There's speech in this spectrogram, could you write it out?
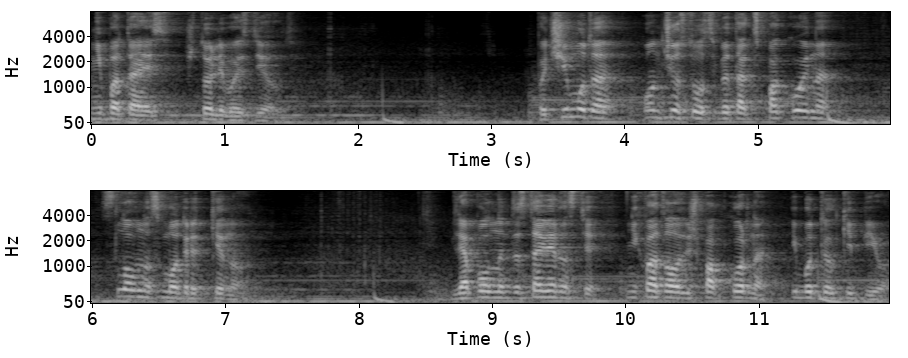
не пытаясь что-либо сделать. Почему-то он чувствовал себя так спокойно, словно смотрит кино. Для полной достоверности не хватало лишь попкорна и бутылки пива.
